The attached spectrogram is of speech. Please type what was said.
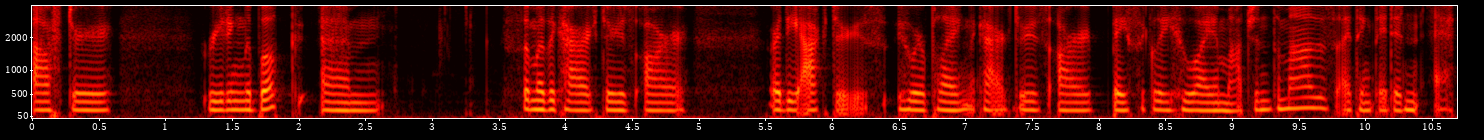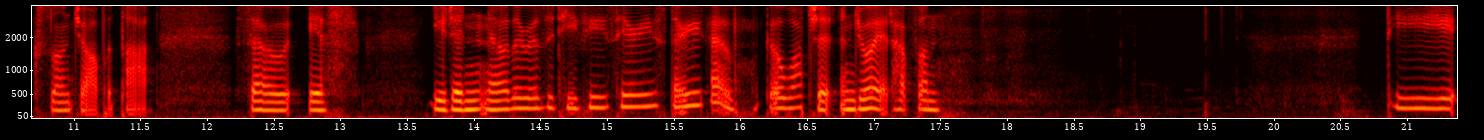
after reading the book. Um, some of the characters are, or the actors who are playing the characters are basically who I imagined them as. I think they did an excellent job with that. So if you didn't know there was a TV series, there you go. Go watch it, enjoy it, have fun. The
